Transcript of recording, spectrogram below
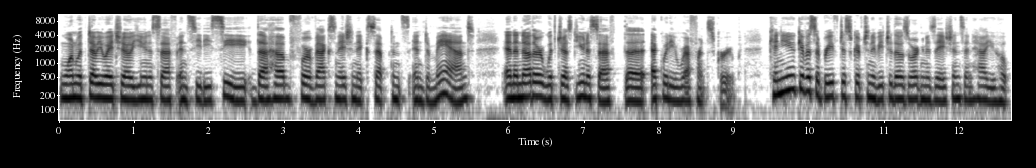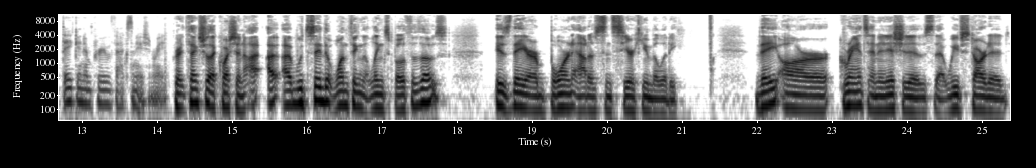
one with WHO, UNICEF, and CDC, the Hub for Vaccination Acceptance and Demand, and another with just UNICEF, the Equity Reference Group. Can you give us a brief description of each of those organizations and how you hope they can improve vaccination rate? Great. Thanks for that question. I, I, I would say that one thing that links both of those is they are born out of sincere humility. They are grants and initiatives that we've started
